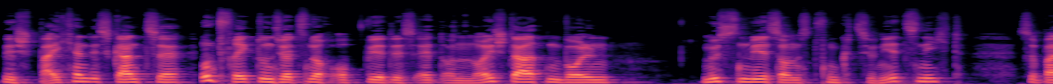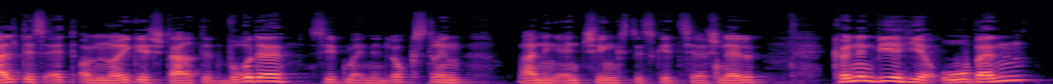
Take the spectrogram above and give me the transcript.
Wir speichern das Ganze und fragt uns jetzt noch, ob wir das Add-on neu starten wollen. Müssen wir, sonst funktioniert es nicht. Sobald das Add-on neu gestartet wurde, sieht man in den Logs drin, Running Engines, das geht sehr schnell, können wir hier oben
